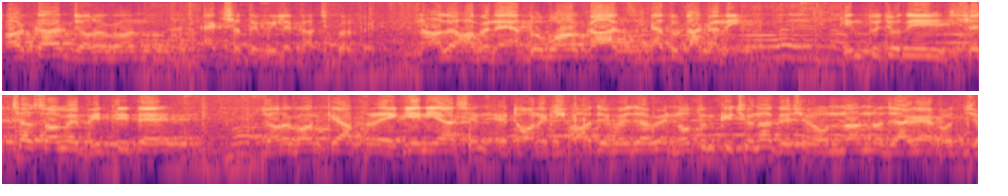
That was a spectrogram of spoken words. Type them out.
সরকার, জনগণ একসাথে মিলে কাজ করবে। না হলে হবে না, এত বড় কাজ, এত টাকা নেই। কিন্তু যদি স্বেচ্ছাশ্রমের ভিত্তিতে জনগণকে আপনারা এগিয়ে নিয়ে আসেন, এটা অনেক সহজে হয়ে যাবে। নতুন কিছু না, দেশের অন্যান্য জায়গায় হচ্ছে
